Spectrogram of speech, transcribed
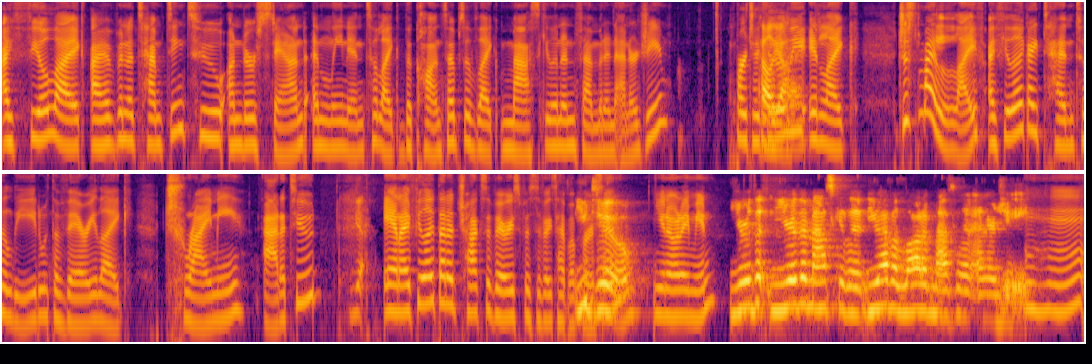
I feel like I have been attempting to understand and lean into like the concepts of like masculine and feminine energy, particularly in like just my life. I feel like I tend to lead with a very like try me attitude. Yeah. And I feel like that attracts a very specific type of You person. do. You know what I mean? You're the, you're the masculine. You have a lot of masculine energy. Mm-hmm. And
